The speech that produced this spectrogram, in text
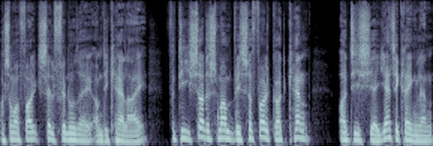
og så må folk selv finde ud af, om de kan eller ej. Fordi så er det som om, hvis så folk godt kan, og de siger ja til Grækenland,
